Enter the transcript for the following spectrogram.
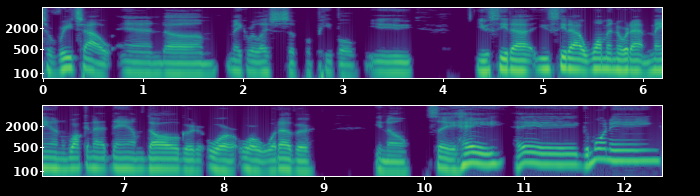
to reach out and um make relationship with people. You you see that you see that woman or that man walking that damn dog or or or whatever, you know, say, "Hey, hey, good morning.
